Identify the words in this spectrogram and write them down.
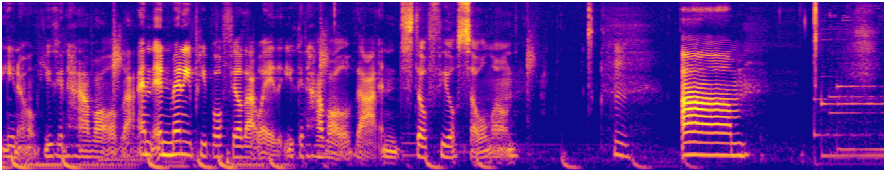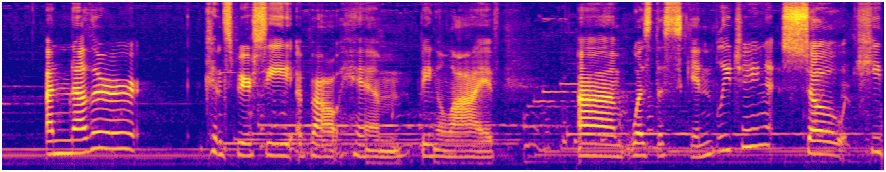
you know, you can have all of that. And, and many people feel that way that you can have all of that and still feel so alone. Um, another conspiracy about him being alive um, was the skin bleaching. So he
